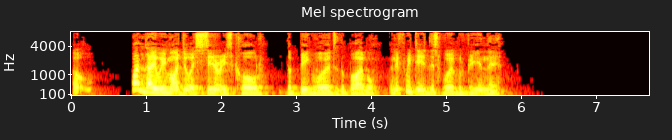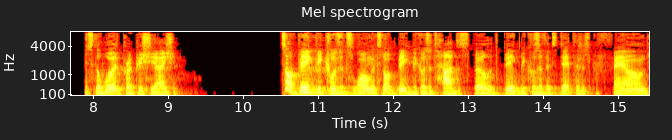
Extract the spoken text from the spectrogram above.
Oh, one day we might do a series called The Big Words of the Bible. And if we did, this word would be in there. It's the word propitiation. It's not big because it's long. It's not big because it's hard to spell. It's big because of its depth and its profound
